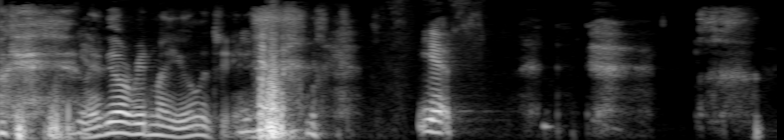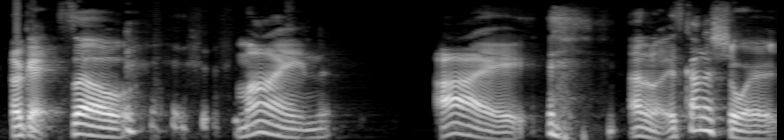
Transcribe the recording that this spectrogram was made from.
Okay, yeah. maybe I'll read my eulogy. Yeah. yes. Okay, so mine, I, I don't know. It's kind of short.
